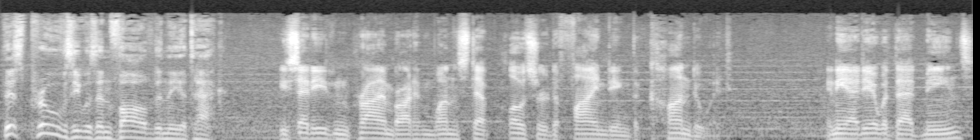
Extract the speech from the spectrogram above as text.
This proves he was involved in the attack. He said Eden Prime brought him one step closer to finding the conduit. Any idea what that means?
